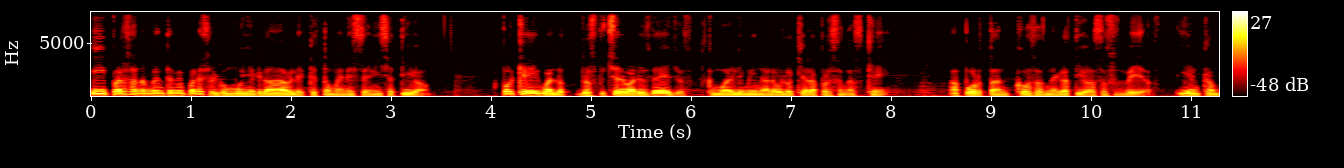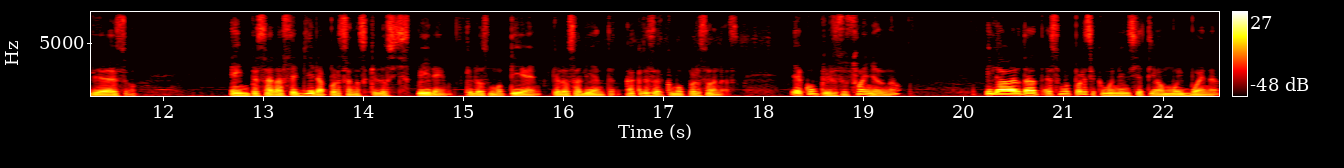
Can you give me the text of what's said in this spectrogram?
Y personalmente me parece algo muy agradable que tomen esta iniciativa, porque igual lo, escuché de varios de ellos, como eliminar o bloquear a personas que aportan cosas negativas a sus vidas. Y en cambio de eso, empezar a seguir a personas que los inspiren, que los motiven, que los alienten a crecer como personas y a cumplir sus sueños, ¿no? Y la verdad, eso me parece como una iniciativa muy buena,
